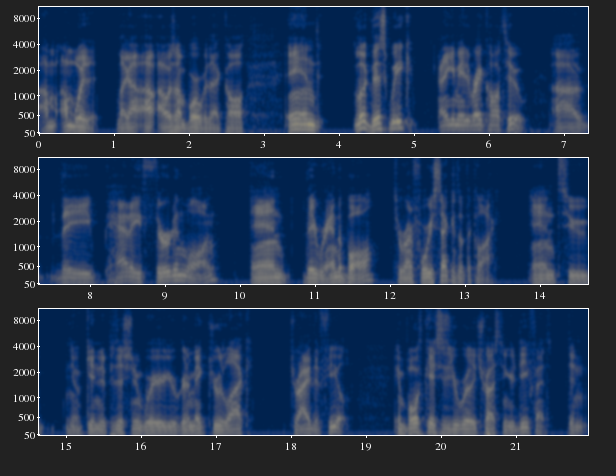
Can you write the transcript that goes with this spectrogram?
I'm I'm with it. Like I, I was on board with that call, and look, this week I think he made the right call too. Uh, they had a third and long, and they ran the ball to run 40 seconds at the clock, and to you know get in a position where you're going to make Drew Lock drive the field. In both cases, you're really trusting your defense. Didn't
